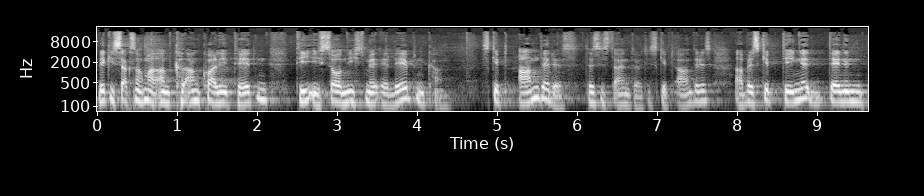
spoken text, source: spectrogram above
wirklich, ich sage es nochmal, an Klangqualitäten, die ich so nicht mehr erleben kann. Es gibt anderes, das ist eindeutig, es gibt anderes, aber es gibt Dinge, denen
